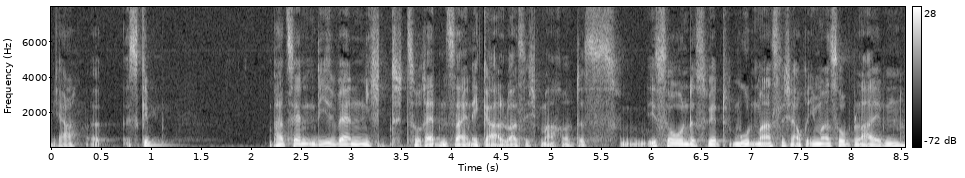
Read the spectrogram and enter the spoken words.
ja, es gibt Patienten, die werden nicht zu retten sein, egal was ich mache. Das ist so und das wird mutmaßlich auch immer so bleiben.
